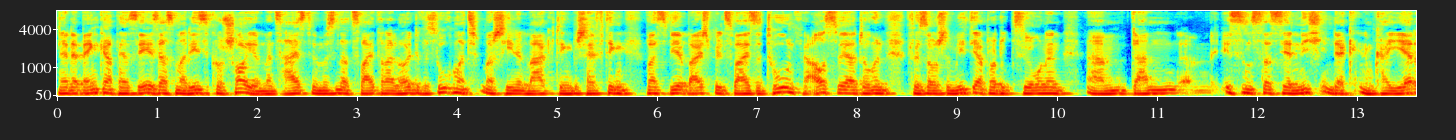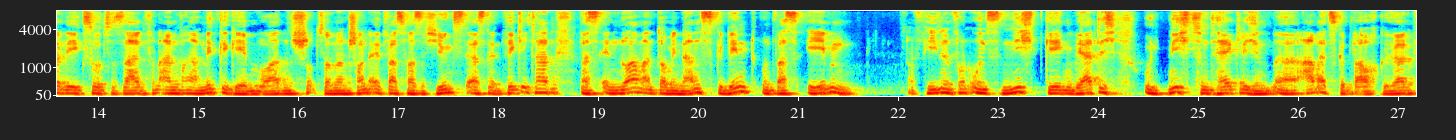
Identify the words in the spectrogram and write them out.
Ja, der Banker per se ist erstmal risikoscheu. Und wenn es heißt, wir müssen da zwei, drei Leute für Suchmaschinenmarketing beschäftigen, was wir beispielsweise tun für Auswertungen, für Social-Media-Produktionen, ähm, dann ähm, ist uns das ja nicht in der, im Karriereweg sozusagen von Anfang an mitgegeben worden, sondern schon etwas, was sich jüngst erst entwickelt hat, was enorm an Dominanz gewinnt und was eben vielen von uns nicht gegenwärtig und nicht zum täglichen äh, Arbeitsgebrauch gehört.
